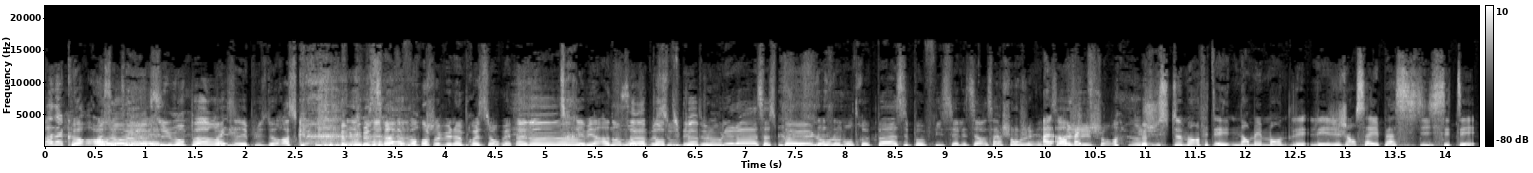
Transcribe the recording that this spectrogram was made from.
Ah d'accord. Ah absolument pas. Hein. Oui, ils avaient plus de race que, que ça. Bon, j'avais l'impression, mais Ah non, très bien. Ah non, Ça moi je me souvenais peuple, de hein. oulala, ça spoil, on le montre pas, c'est pas officiel, etc. Ça a changé. hein. Ça en a fait, géchant. Justement, en fait, énormément, les, les gens savaient pas si c'était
